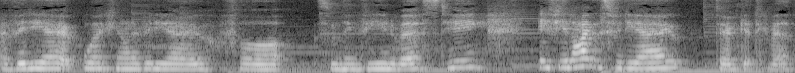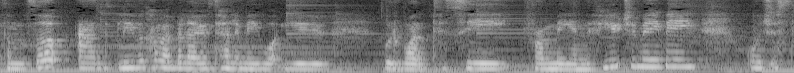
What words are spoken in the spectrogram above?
a video, working on a video for something for university. If you like this video don't forget to give it a thumbs up and leave a comment below telling me what you would want to see from me in the future maybe or just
